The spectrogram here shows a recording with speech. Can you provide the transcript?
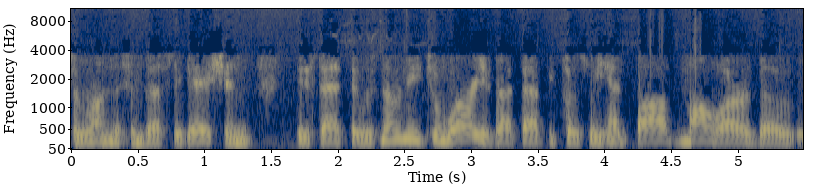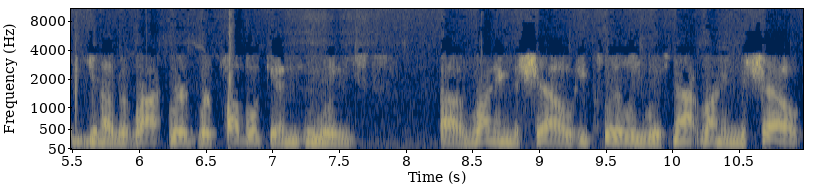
to run this investigation is that there was no need to worry about that because we had Bob Mueller, the you know the Rockford Republican, who was uh, running the show. He clearly was not running the show.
